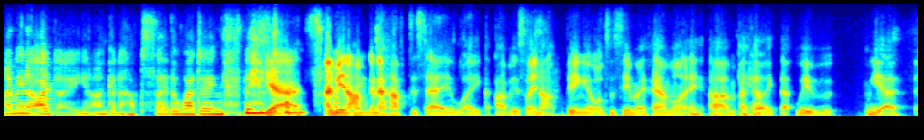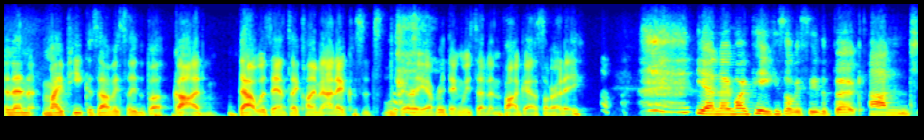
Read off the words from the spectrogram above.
I mean, I you know I'm gonna have to say the wedding being Yeah, cancelled. I mean, I'm gonna have to say, like, obviously not being able to see my family. Um, I Yeah. feel like that we've, yeah. And then my peak is obviously the book. God, that was anticlimactic because it's literally everything we said in the podcast already. yeah, no, my peak is obviously the book and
